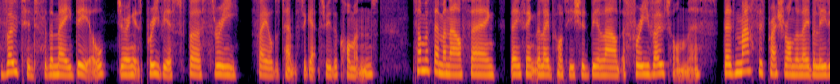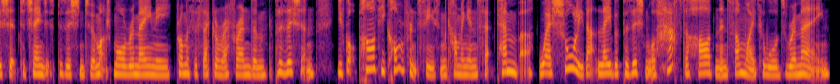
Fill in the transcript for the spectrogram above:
voted for the May deal during its previous first three failed attempts to get through the Commons some of them are now saying they think the Labour Party should be allowed a free vote on this. There's massive pressure on the Labour leadership to change its position to a much more Remainy promise a second referendum position. You've got party conference season coming in September, where surely that Labour position will have to harden in some way towards Remain.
